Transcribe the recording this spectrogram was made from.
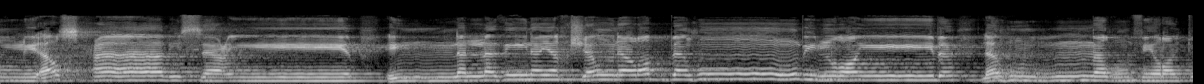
لأصحاب السعير. إن الذين يخشون ربهم بالغيب لهم مغفرة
